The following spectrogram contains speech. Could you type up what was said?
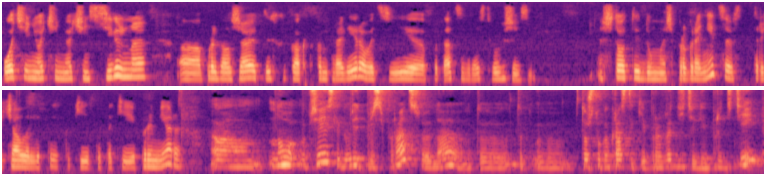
очень-очень-очень сильно э, продолжают их как-то контролировать и пытаться влезть в их жизнь. Что ты думаешь про границы? Встречала ли ты какие-то такие примеры? Ну, вообще, если говорить про сепарацию, да, то, то, э, то, что как раз-таки про родителей и про детей,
